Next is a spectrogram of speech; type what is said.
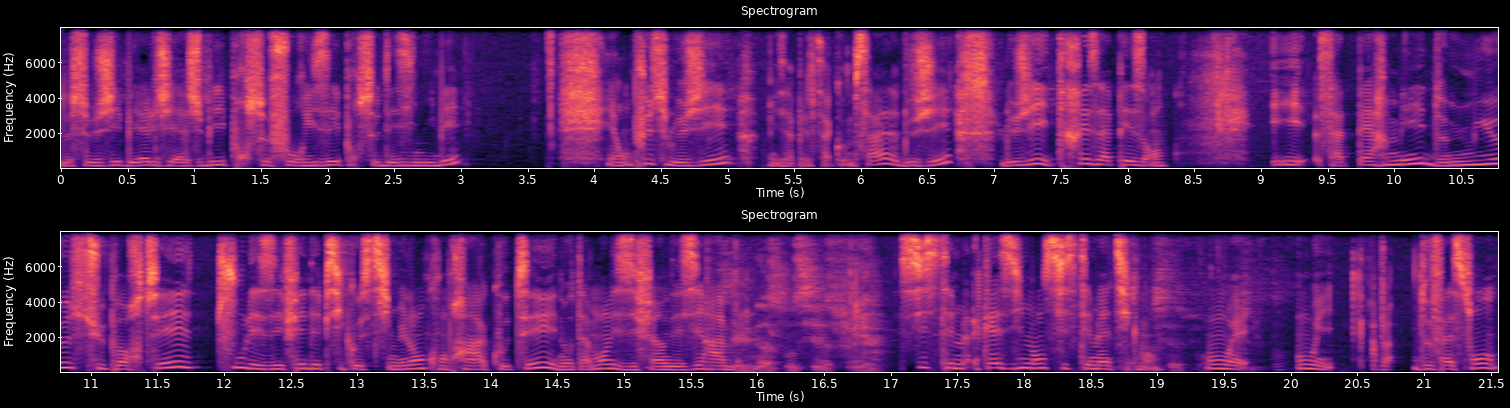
de ce GBL, GHB pour s'euphoriser, pour se désinhiber. Et en plus, le G, ils appellent ça comme ça, le G, le G est très apaisant. Et ça permet de mieux supporter tous les effets des psychostimulants qu'on prend à côté, et notamment les effets indésirables. C'est une association Quasiment systématiquement. Ouais, oui. de façon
